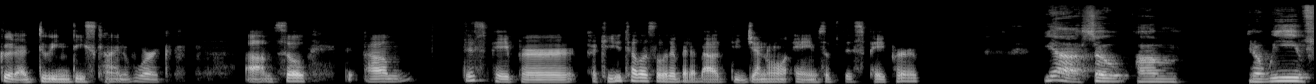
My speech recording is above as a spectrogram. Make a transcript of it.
good at doing this kind of work. Um, so, um, this paper, uh, can you tell us a little bit about the general aims of this paper? Yeah, so um, you know we've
